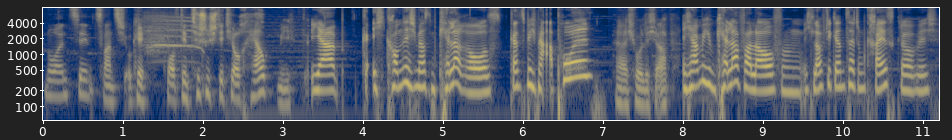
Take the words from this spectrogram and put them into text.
19, 20. Okay, guck mal, auf den Tischen steht hier auch Help Me. Ja, ich komme nicht mehr aus dem Keller raus. Kannst du mich mal abholen? Ja, ich hole dich ab. Ich habe mich im Keller verlaufen. Ich laufe die ganze Zeit im Kreis, glaube ich.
